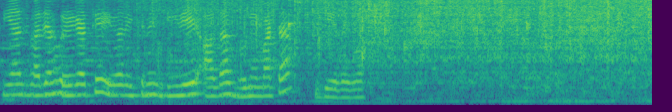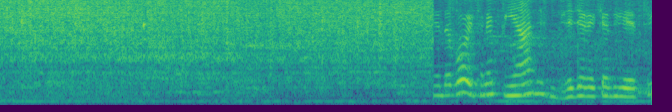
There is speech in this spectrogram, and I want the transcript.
পেঁয়াজ ভাজা হয়ে গেছে, এবার এখানে জিরে, আদা, ধনে বাটা দিয়ে দেবো। দিয়ে দেবো। এখানে পেঁয়াজ ভেজে রেখে দিয়েছি,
